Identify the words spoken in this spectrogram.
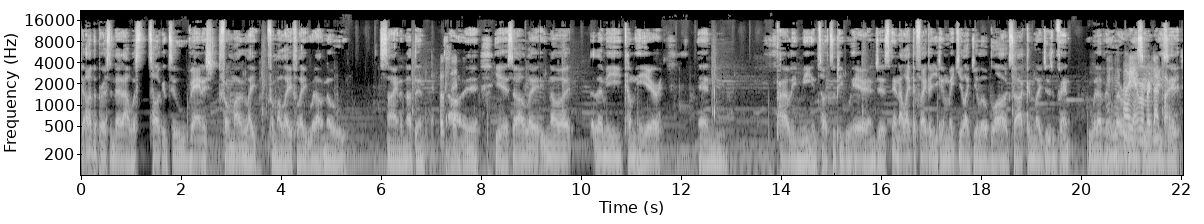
the other person that I was talking to vanished from my like from my life like without no sign or nothing. Oh yeah, yeah. So I was like, you know what? Let me come here and probably meet and talk to people here, and just and I like the fact that you can make your like your little blog, so I can like just vent whatever Mhm. whoever Oh, yeah, I reads remember it, that reads part. it.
